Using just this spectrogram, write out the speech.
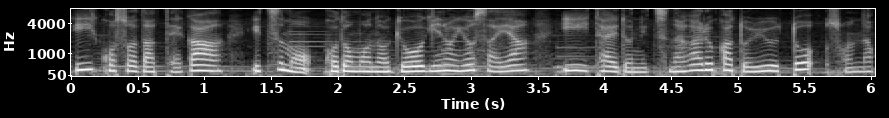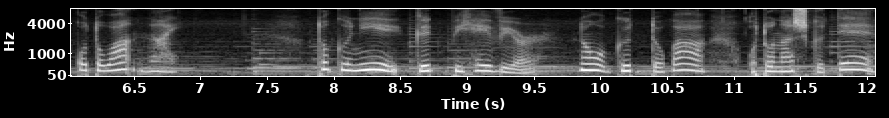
いい子育てがいつも子供の行儀の良さやいい態度につながるかというとそんなことはない特に good behavior の good がおとなしくて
